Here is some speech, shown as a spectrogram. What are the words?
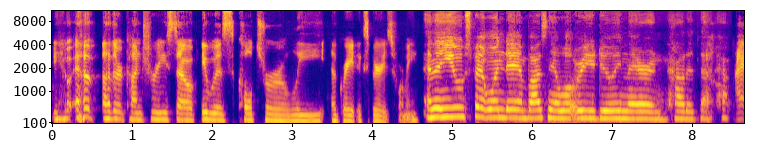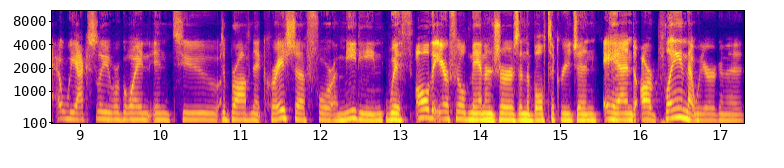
you know other countries so it was culturally a great experience for me. And then you spent one day in bosnia what were you doing there and how did that happen I, we actually were going into dubrovnik croatia for a meeting with all the airfield managers in the baltic region and our plane that we were going to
